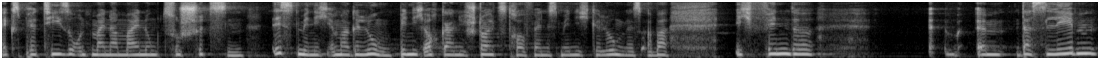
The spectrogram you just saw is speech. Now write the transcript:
Expertise und meiner Meinung zu schützen. Ist mir nicht immer gelungen. Bin ich auch gar nicht stolz drauf, wenn es mir nicht gelungen ist. Aber ich finde, äh, ähm, das Leben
